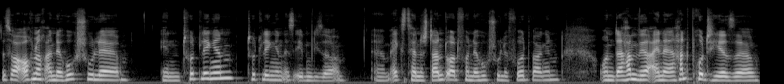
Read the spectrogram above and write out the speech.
Das war auch noch an der Hochschule in Tuttlingen. Tuttlingen ist eben dieser ähm, externe Standort von der Hochschule Furtwangen. Und da haben wir eine Handprothese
